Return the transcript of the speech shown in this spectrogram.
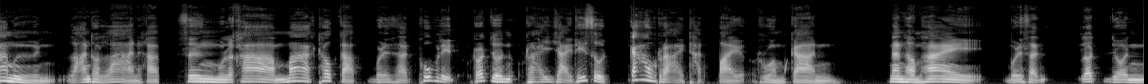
850,000 ล้านดอลลาร์นะครับซึ่งมูลค่ามากเท่ากับบริษัทผู้ผลิตรถยนต์รายใหญ่ที่สุด 9 รายถัดไปรวมกัน นั่นทำให้บริษัทรถยนต์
